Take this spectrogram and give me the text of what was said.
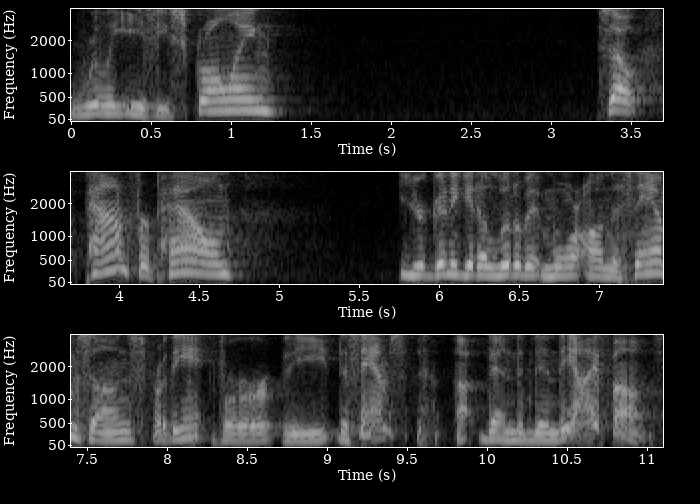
really easy scrolling. So, pound for pound, you're going to get a little bit more on the Samsungs for the for the the Sams uh, than than the iPhones.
